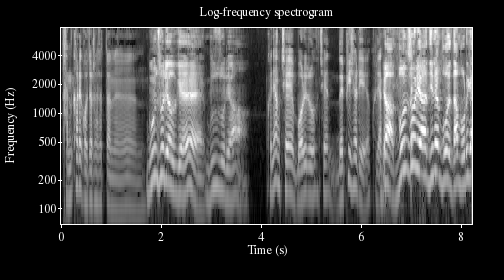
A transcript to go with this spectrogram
단칼에 거절하셨다는 뭔 소리야 그게? 무슨 소리야? 그냥 제 머리로 제 뇌피셜이에요. 그냥 야, 뭔 소리야? 니네 뭐 나 모르게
